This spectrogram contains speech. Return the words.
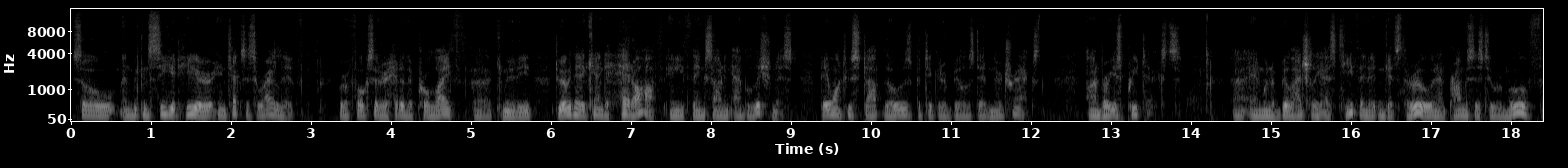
So, and we can see it here in Texas where I live, where folks that are head of the pro-life uh, community do everything they can to head off anything sounding abolitionist. They want to stop those particular bills dead in their tracks on various pretexts. Uh, and when a bill actually has teeth in it and gets through and it promises to remove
